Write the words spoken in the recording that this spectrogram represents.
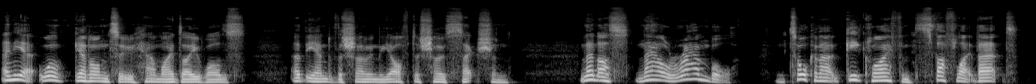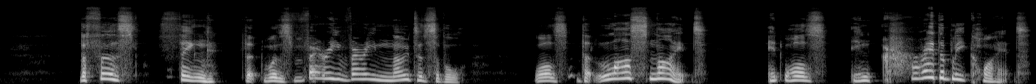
And yeah, we'll get on to how my day was at the end of the show in the after show section. Let us now ramble and talk about geek life and stuff like that. The first thing that was very, very noticeable was that last night it was incredibly quiet.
